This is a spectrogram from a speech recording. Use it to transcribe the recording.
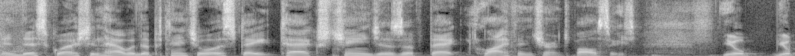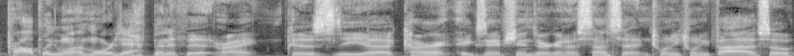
In this question, how would the potential estate tax changes affect life insurance policies? You'll you'll probably want more death benefit, right? Because the uh, current exemptions are going to sunset in 2025, so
